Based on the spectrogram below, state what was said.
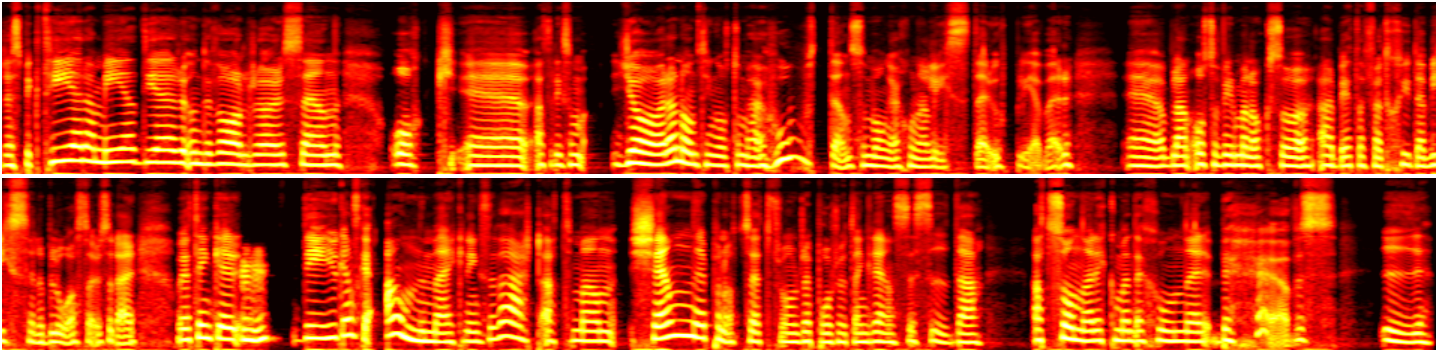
respektera medier under valrörelsen och eh, att liksom göra någonting åt de här hoten som många journalister upplever. Eh, bland, och så vill man också arbeta för att skydda visselblåsare och sådär. Och jag tänker, mm. det är ju ganska anmärkningsvärt att man känner på något sätt från Reporter utan gränsers sida att sådana rekommendationer behövs i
